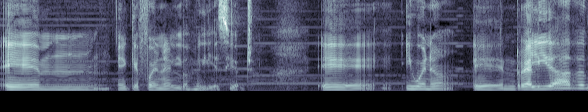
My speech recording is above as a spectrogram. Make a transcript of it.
em, eh, que fue en el 2018. Eh, y bueno, en realidad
